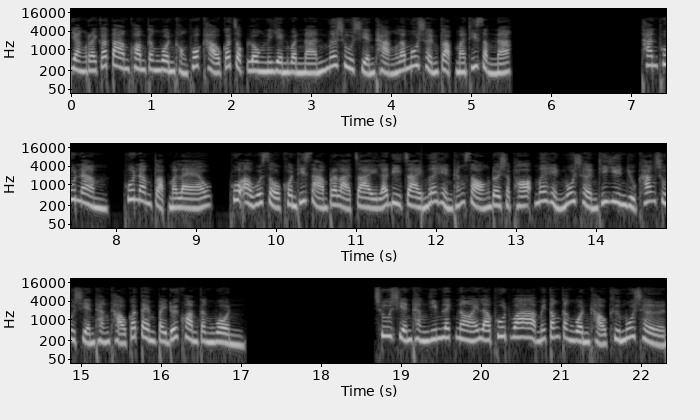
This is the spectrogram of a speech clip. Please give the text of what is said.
อย่างไรก็ตามความกังวลของพวกเขาก็จบลงในเย็นวันนั้น เมื่อชูเฉียนถังและมู่เฉินกลับมาที่สำนัก ท่านผู้นำผู้นำกลับมาแล้ว ผู้อาวุโสคนที่สามประหลาดใจและดีใจเมื่อเห็นทั้งสอง โดยเฉพาะเมื่อเห็นมู่เฉินที่ยืนอยู่ข้างชูเฉียนถังเขาก็เต็มไปด้วยความกังวล ชูเฉียนถังยิ้มเล็กน้อยแล้วพูดว่าไม่ต้องกังวลเขาคือมู่เฉิน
